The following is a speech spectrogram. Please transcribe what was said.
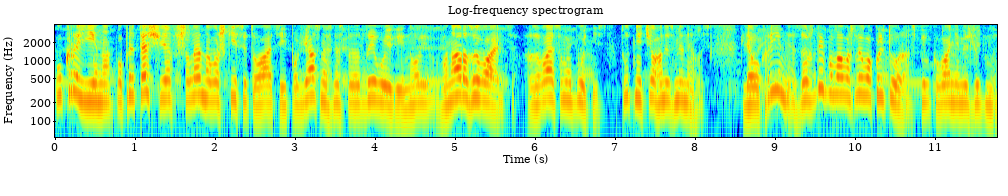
Україна, попри те, що є в шалено важкій ситуації, пов'язаних з несправедливою війною, вона розвивається, розвиває самобутність. Тут нічого не змінилось. Для України завжди була важлива культура спілкування між людьми.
